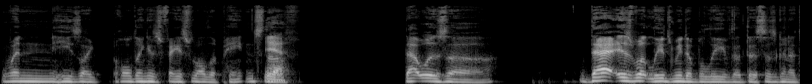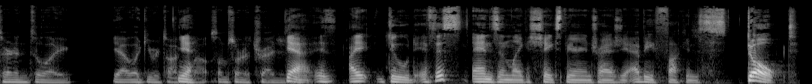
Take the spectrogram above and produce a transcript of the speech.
when he's like holding his face with all the paint and stuff. Yeah. That was uh that is what leads me to believe that this is gonna turn into like yeah, like you were talking Yeah. about, some sort of tragedy. Yeah, it's, I dude, if this ends in like a Shakespearean tragedy, I'd be fucking stoked.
